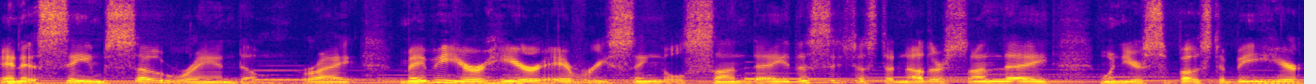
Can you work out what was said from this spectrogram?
and it seems so random, right? Maybe you're here every single Sunday. This is just another Sunday when you're supposed to be here.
